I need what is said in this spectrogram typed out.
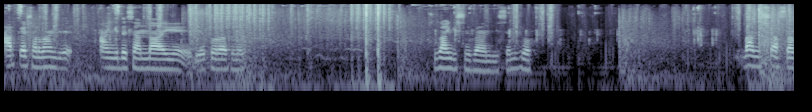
Arkadaşlar bence hangi desen daha iyi diye sorarsınız Siz hangisini beğendiyseniz o. Ben şahsen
